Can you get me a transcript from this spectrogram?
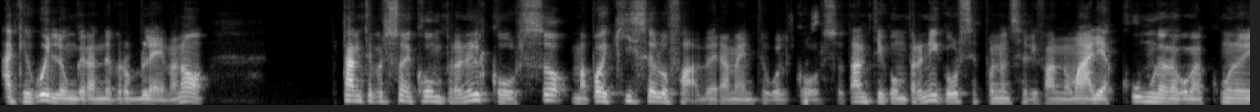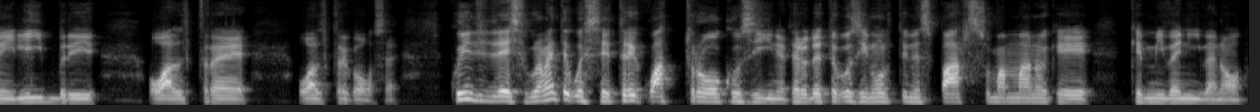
anche quello è un grande problema, no? Tante persone comprano il corso, ma poi chi se lo fa veramente quel corso? Tanti comprano i corsi e poi non se li fanno mai, li accumulano come accumulano i libri o altre, o altre cose. Quindi direi sicuramente queste 3-4 cosine, te l'ho detto così in ordine sparso man mano che, che mi venivano.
